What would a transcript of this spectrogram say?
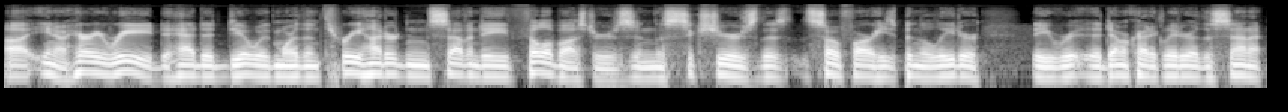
uh, you know Harry Reid had to deal with more than 370 filibusters in the six years this, so far he's been the leader, the, the, Democratic leader of the Senate.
